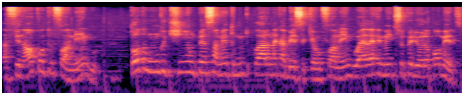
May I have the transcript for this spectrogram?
A final contra o Flamengo todo mundo tinha um pensamento muito claro na cabeça, que o Flamengo é levemente superior ao Palmeiras.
